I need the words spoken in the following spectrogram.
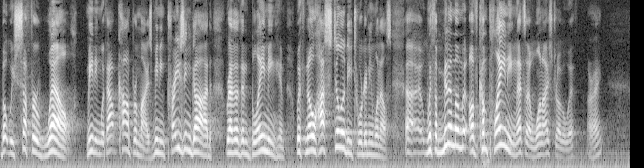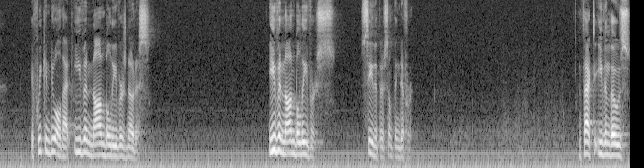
but we suffer well, meaning without compromise, meaning praising God rather than blaming Him, with no hostility toward anyone else, uh, with a minimum of complaining. That's a one I struggle with, all right? If we can do all that, even non believers notice. Even non believers see that there's something different. In fact, even those,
